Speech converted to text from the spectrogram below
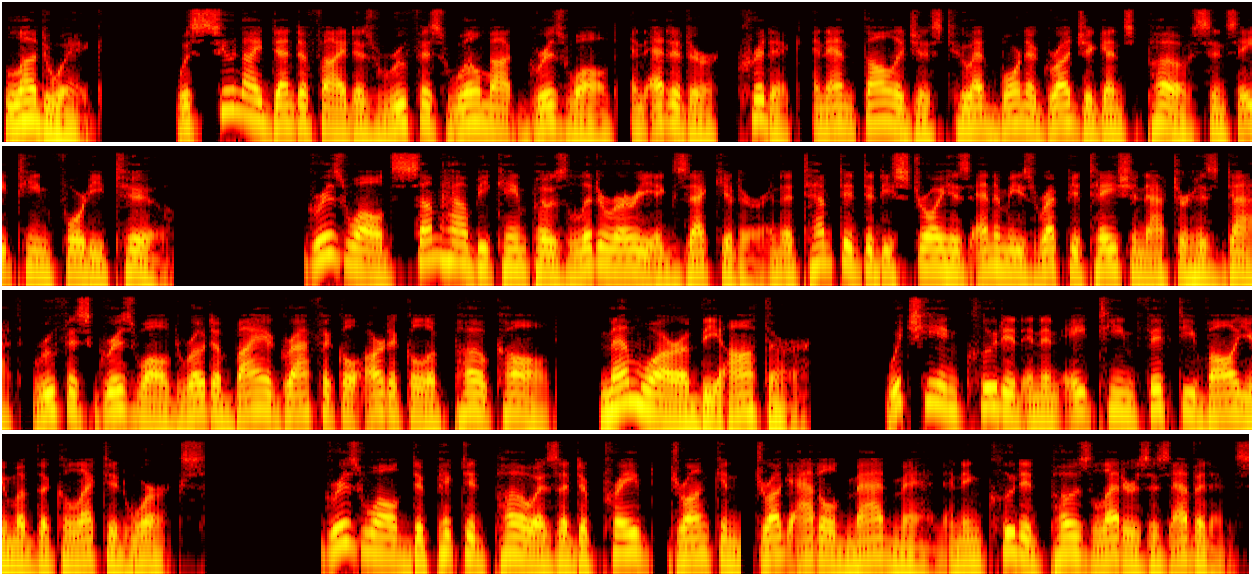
Ludwig was soon identified as Rufus Wilmot Griswold, an editor, critic, and anthologist who had borne a grudge against Poe since 1842. Griswold somehow became Poe's literary executor and attempted to destroy his enemy's reputation after his death. Rufus Griswold wrote a biographical article of Poe called Memoir of the Author, which he included in an 1850 volume of the collected works. Griswold depicted Poe as a depraved, drunken, drug-addled madman and included Poe's letters as evidence.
